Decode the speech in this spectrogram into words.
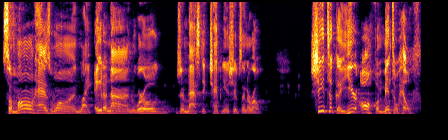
Simone has won like eight or nine world gymnastic championships in a row. She took a year off for mental health.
